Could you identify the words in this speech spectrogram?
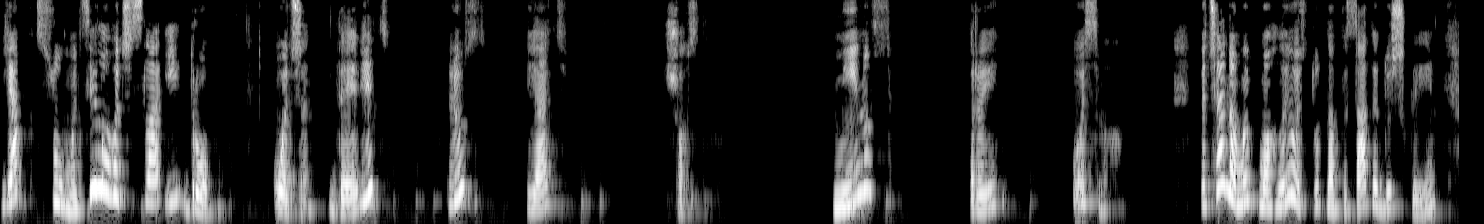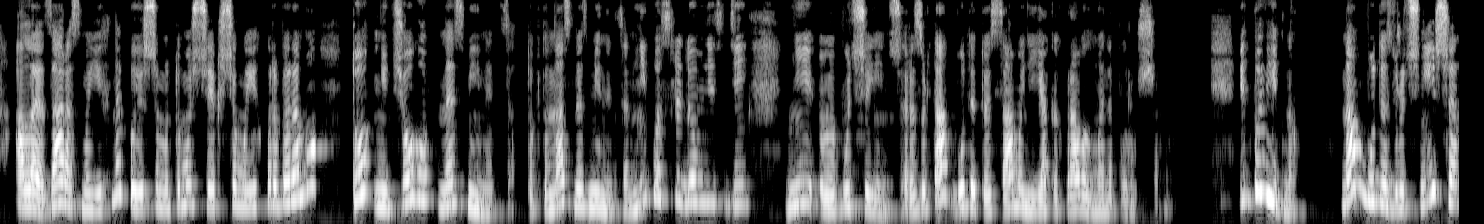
як суму цілого числа і дробу. Отже, 9 плюс 5 шостих. Мінус 3 восьмих. Звичайно, ми б могли ось тут написати дужки, але зараз ми їх не пишемо, тому що якщо ми їх приберемо, то нічого не зміниться. Тобто в нас не зміниться ні послідовність дій, ні е, будь-що інше. Результат буде той самий, ніяких правил ми не порушуємо. Відповідно, нам буде зручніше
